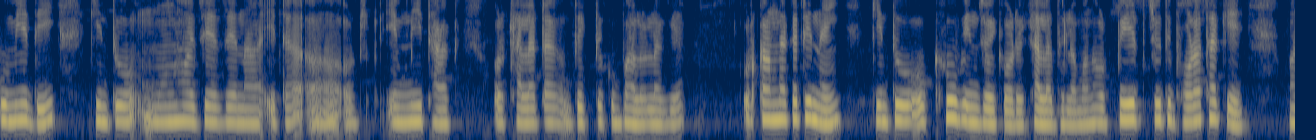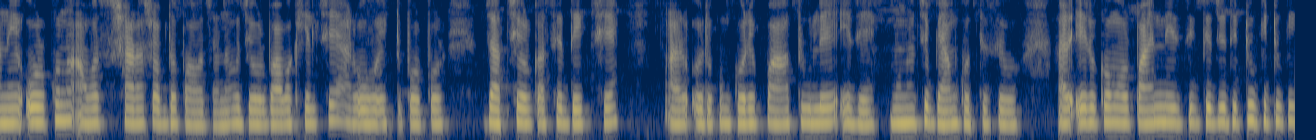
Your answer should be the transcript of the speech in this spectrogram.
কমিয়ে দিই। কিন্তু মনে হয় যে যে না, এটা ওর এমনিই থাক। ওর খেলাটা দেখতে খুব ভালো লাগে। ওর কান্নাকাটি নেই, কিন্তু ও খুব এনজয় করে খেলাধুলা। মানে ওর পেট যদি ভরা থাকে মানে ওর কোনো আওয়াজ সারা শব্দ পাওয়া যায় না। ও যে ওর বাবা খেলছে আর ও একটু পরপর যাচ্ছে, ওর কাছে দেখছে আর ওইরকম করে পা তুলে এই যে মনে হচ্ছে ব্যায়াম করতেছে ও। আর এরকম ওর পায়ের নিচ দিক দিয়ে যদি টুকি টুকি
